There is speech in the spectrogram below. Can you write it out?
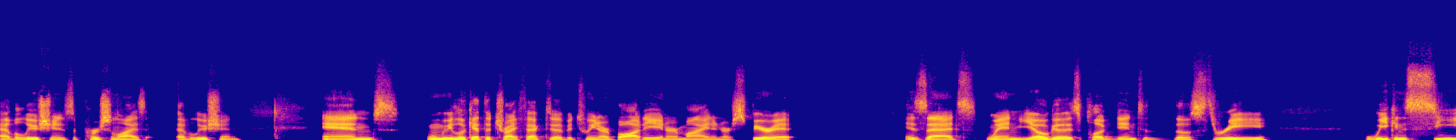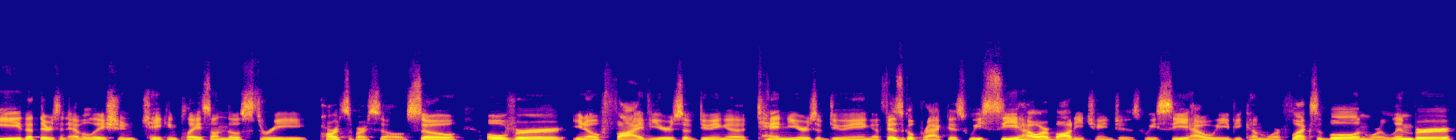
evolution is a personalized evolution. And when we look at the trifecta between our body and our mind and our spirit, is that when yoga is plugged into those three, we can see that there's an evolution taking place on those three parts of ourselves. So over, you know, 5 years of doing a 10 years of doing a physical practice, we see how our body changes. We see how we become more flexible and more limber,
